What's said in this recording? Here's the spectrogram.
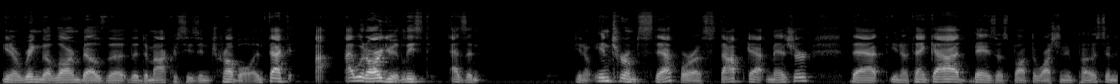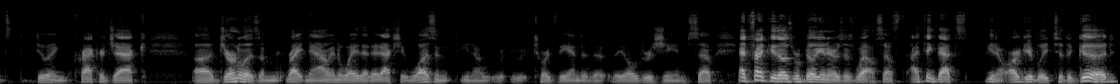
you know ring the alarm bells the the democracy's in trouble in fact I, would argue at least as an you know interim step or a stopgap measure that you know thank god bezos bought the washington post and it's doing crackerjack uh, journalism right now in a way that it actually wasn't, you know, r- towards the end of the, the old regime. So, and frankly, those were billionaires as well. So I think that's, you know, arguably to the good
